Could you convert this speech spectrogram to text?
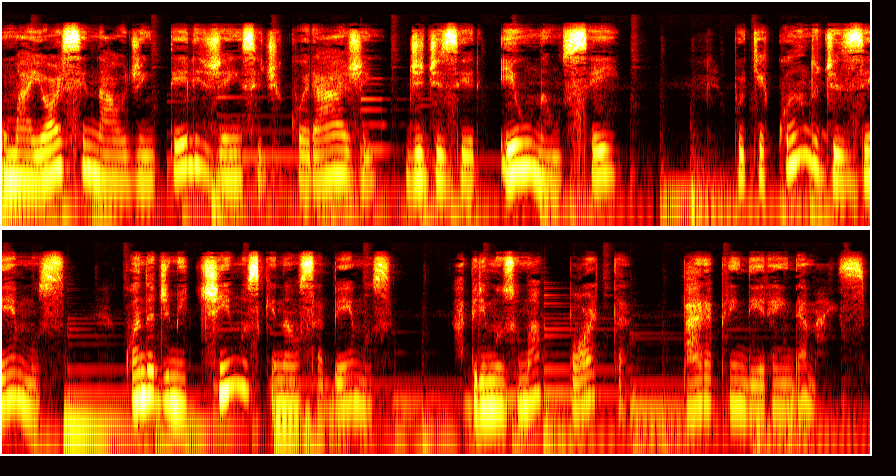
O maior sinal de inteligência, de coragem, de dizer eu não sei, porque quando dizemos, quando admitimos que não sabemos, abrimos uma porta para aprender ainda mais.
